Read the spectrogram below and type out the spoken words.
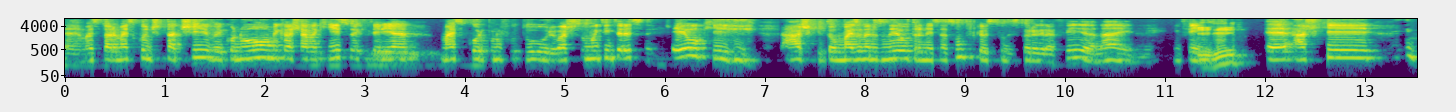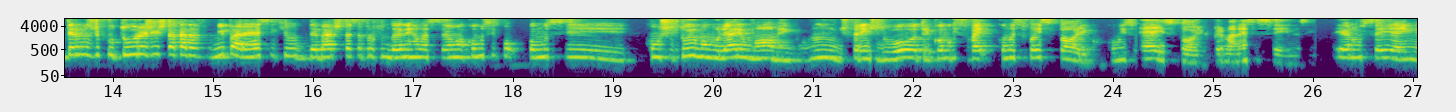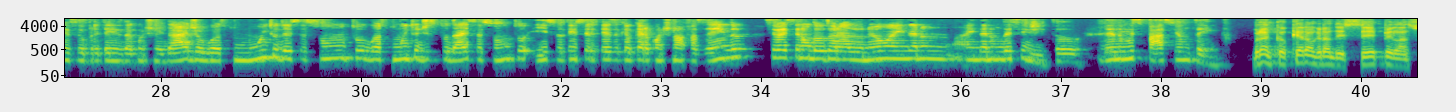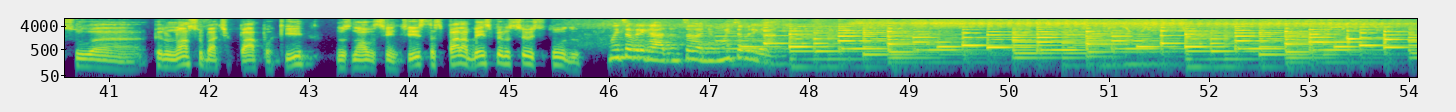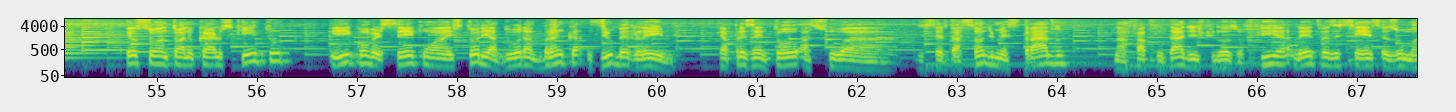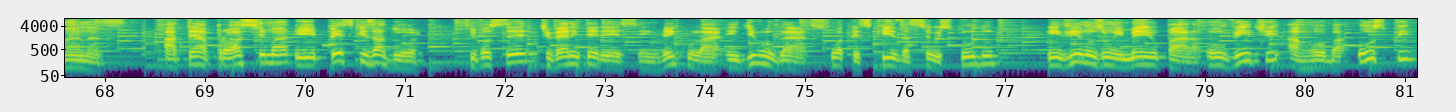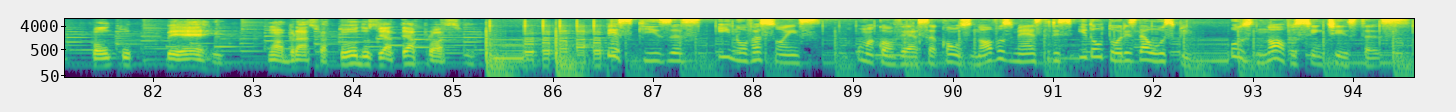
é, uma história mais quantitativa, econômica, achava que isso é que teria mais corpo no futuro. Eu acho isso muito interessante. Eu que acho que estou mais ou menos neutra nesse assunto, porque eu estudo historiografia, né? Enfim, uhum. é, acho que em termos de futuro, a gente está cada. Me parece que o debate está se aprofundando em relação a como se, como se constitui uma mulher e um homem, um diferente do outro, e como que isso vai, como isso foi histórico, como isso é histórico, permanece sendo. Assim. Eu não sei ainda se eu pretendo dar continuidade, eu gosto muito desse assunto, gosto muito de estudar esse assunto, e isso eu tenho certeza que eu quero continuar fazendo. Se vai ser um doutorado ou não, ainda não, ainda não decidi, estou dando um espaço e um tempo. Branca, eu quero agradecer pela sua, pelo nosso bate-papo aqui nos Novos Cientistas. Parabéns pelo seu estudo. Muito obrigada, Antônio. Muito obrigada. Eu sou Antônio Carlos Quinto e conversei com a historiadora Branca Zilberleib, que apresentou a sua dissertação de mestrado na Faculdade de Filosofia, Letras e Ciências Humanas. Até a próxima e pesquisador. Se você tiver interesse em veicular, em divulgar sua pesquisa, seu estudo, envie-nos um e-mail para ouvinte.usp.br. Um abraço a todos e até a próxima. Pesquisas e inovações. Uma conversa com os novos mestres e doutores da USP, os novos cientistas.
